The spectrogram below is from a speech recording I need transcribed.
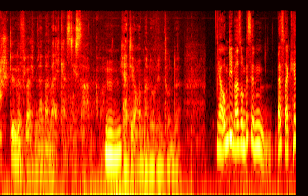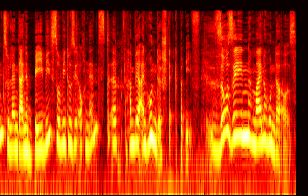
Stille vielleicht miteinander. Ich kann es nicht sagen, aber Mhm. ich hatte ja auch immer nur Windhunde. Ja, um die mal so ein bisschen besser kennenzulernen, deine Babys, so wie du sie auch nennst, äh, haben wir einen Hundesteckbrief. So sehen meine Hunde aus.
